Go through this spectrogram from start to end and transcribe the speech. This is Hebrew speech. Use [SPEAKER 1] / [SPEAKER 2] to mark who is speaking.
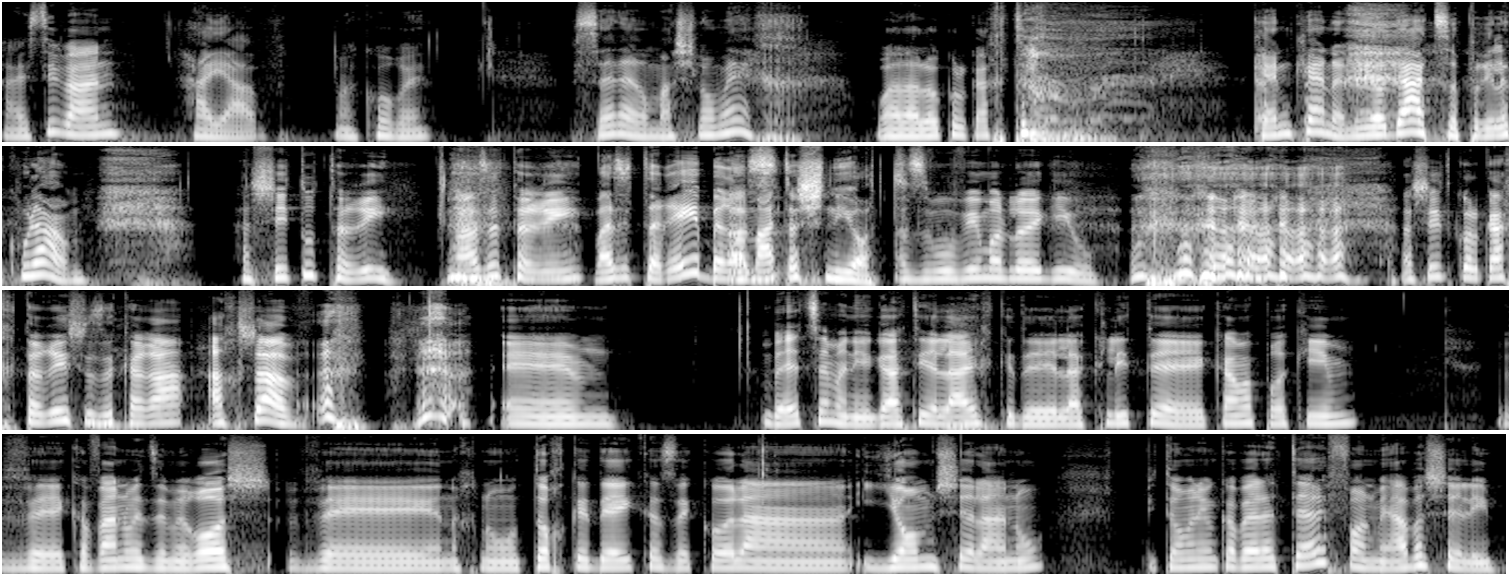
[SPEAKER 1] היי סיוון,
[SPEAKER 2] היי אב.
[SPEAKER 1] מה קורה?
[SPEAKER 2] בסדר, מה שלומך?
[SPEAKER 1] וואלה, לא כל כך טוב.
[SPEAKER 2] כן, כן, אני יודעת, ספרי לכולם.
[SPEAKER 1] ה shit הוא טרי. מה זה טרי?
[SPEAKER 2] מה זה טרי? ברמת השניות.
[SPEAKER 1] הזבובים עוד לא הגיעו. ה shit כל כך טרי שזה קרה עכשיו. אמ, בעצם אני הגעתי אלייך כדי להקליט אה, כמה פרקים, וקבענו את זה מראש, ואנחנו תוך כדי כזה כל היום שלנו, פתאום אני מקבלת טלפון מאבא שלי.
